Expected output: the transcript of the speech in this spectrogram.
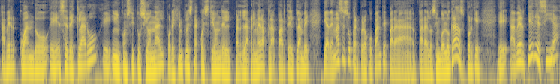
a ver, cuando eh, se declaró eh, inconstitucional, por ejemplo, esta cuestión de la primera parte del plan B, que además es súper preocupante para, para los involucrados, porque, eh, a ver, ¿qué decía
